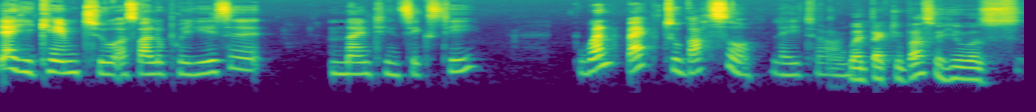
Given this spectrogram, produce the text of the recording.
Yeah, he came to Osvaldo Pugliese in 1960, went back to Basso later on. Went back to Basso. He was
